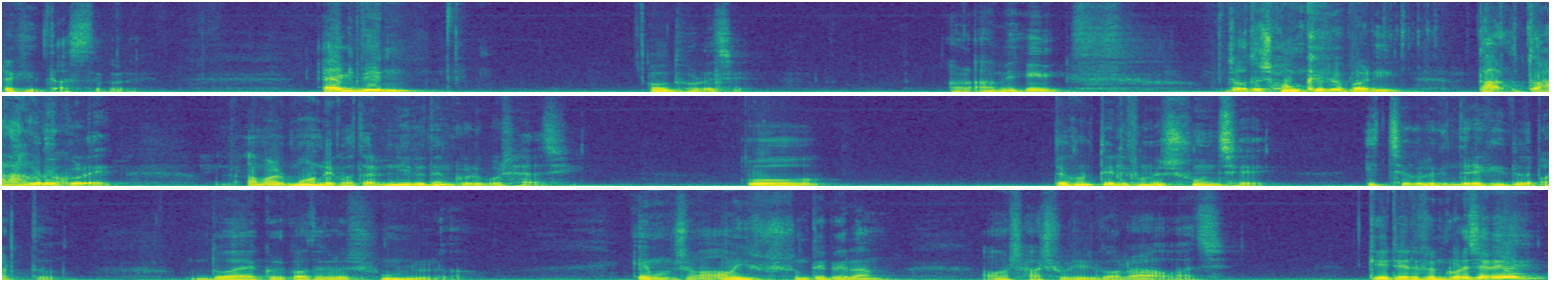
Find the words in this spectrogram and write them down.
দিতে আস্তে করে। একদিন ও ধরেছে। আর আমি যত সংক্ষেপে পারি তাড়াহুড়ো করে আমার মনে কথাটা নিবেদন করে বসে আছি। ও যখন টেলিফোনে শুনছে, ইচ্ছেগুলো কিন্তু রেখে দিতে পারতো। দয়া করে কথাগুলো শুনলো। এমন সময় আমি শুনতে পেলাম আমার শাশুড়ির গলার আওয়াজ। কে টেলিফোন করেছে রে?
